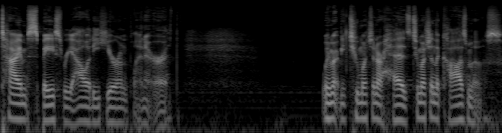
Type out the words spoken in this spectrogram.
time space reality here on planet Earth. We might be too much in our heads, too much in the cosmos.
